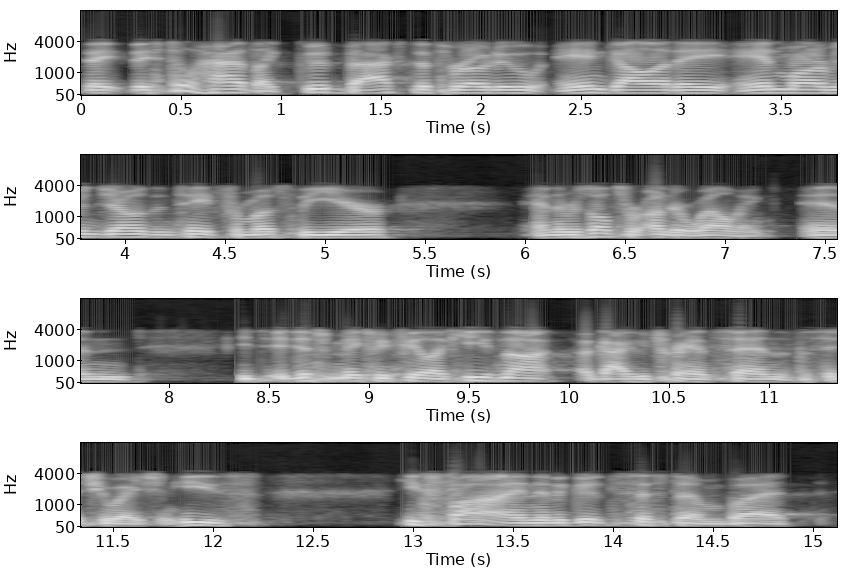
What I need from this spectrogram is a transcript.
they they still had like good backs to throw to, and Golladay and Marvin Jones and Tate for most of the year, and the results were underwhelming. And it, it just makes me feel like he's not a guy who transcends the situation. He's he's fine in a good system, but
